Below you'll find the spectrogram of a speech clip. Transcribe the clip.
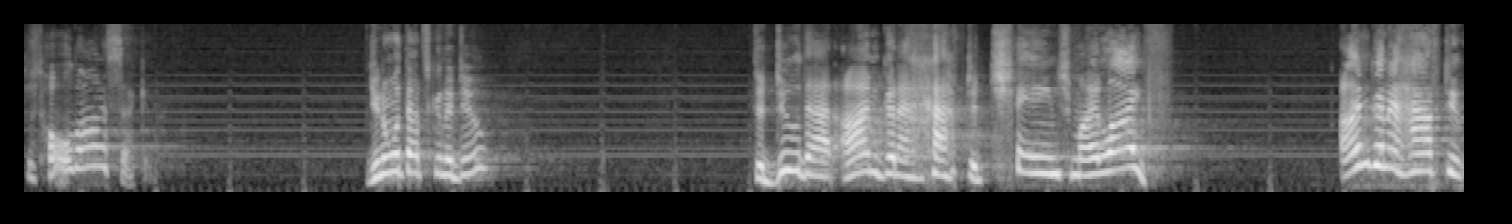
Just hold on a second. Do you know what that's going to do? To do that, I'm going to have to change my life. I'm going to have to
